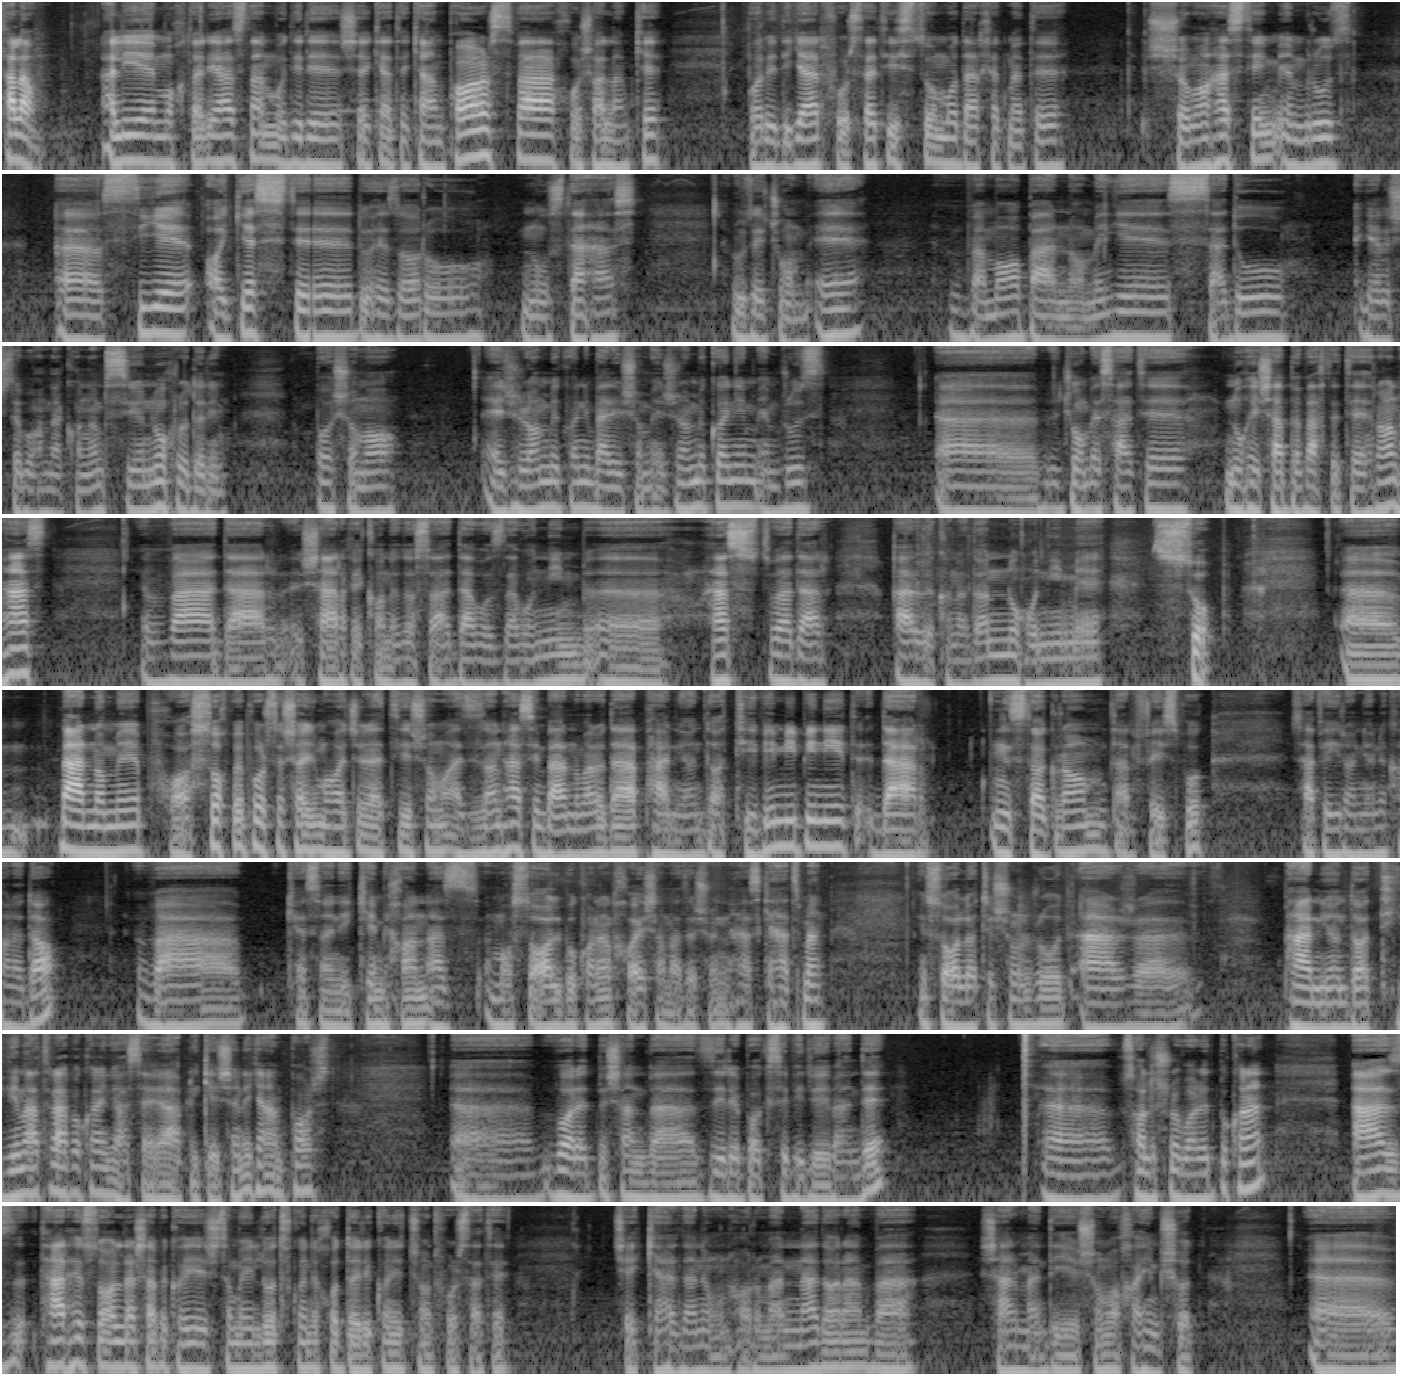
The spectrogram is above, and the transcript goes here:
سلام. علی مختاری هستم مدیر شرکت کمپارس و خوشحالم که بار دیگر فرصتی است و ما در خدمت شما هستیم. امروز سی آگست 2019 هست روز جمعه و ما برنامه 100 اگر اشتباه نکنم 39 رو داریم با شما اجرا می‌کنیم برای شما اجرا می‌کنیم. امروز جمعه ساعت 9 شب به وقت تهران هست و در شرق کانادا ساعت دوازده و نیم هست و در غرب کانادا نه و نیم صبح. برنامه پاسخ به پرسش های مهاجرتی شما عزیزان هست. این برنامه رو در پرنیان دات تیوی می‌بینید در اینستاگرام در فیسبوک صفحه ایرانیان کانادا و کسانی که می‌خوان از ما سوال بکنن خواهشم ازشون هست که حتما این سوالاتشون رو در پرنیان dot TV مطرح بکنن یا از طریق اپلیکیشن کمپ پارس وارد بشن و زیر باکس ویدیوی بنده سوالشون رو وارد بکنن. از طرح سوال در شبکه های اجتماعی لطف کنید خودداری کنید چون فرصت چک کردن اونها رو من ندارم و شرمنده شما خواهیم شد.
